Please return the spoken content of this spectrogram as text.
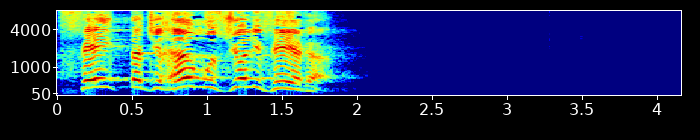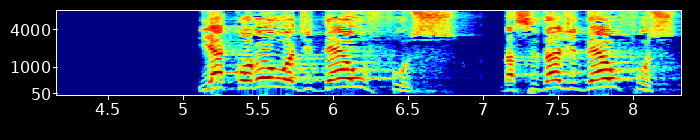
feita de ramos de oliveira. E a coroa de Delfos, da cidade de Delfos,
